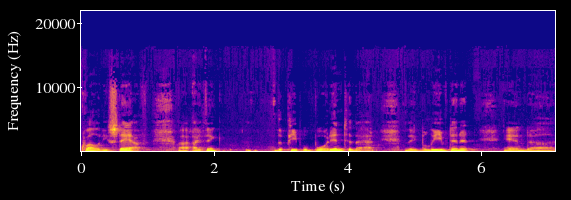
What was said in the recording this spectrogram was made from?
quality staff, uh, I think the people bought into that. They believed in it, and uh,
